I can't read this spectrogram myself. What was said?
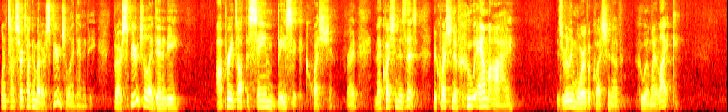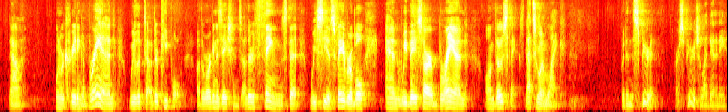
want to start talking about our spiritual identity. But our spiritual identity operates off the same basic question, right? And that question is this the question of who am I is really more of a question of who am I like? Now, when we're creating a brand, we look to other people, other organizations, other things that we see as favorable, and we base our brand on those things. That's who I'm like. But in the spirit, our spiritual identity,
